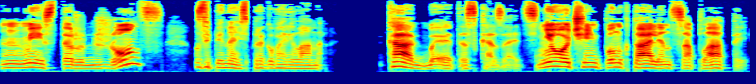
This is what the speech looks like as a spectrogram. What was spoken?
«Мистер Джонс», — запинаясь, проговорила она, «как бы это сказать, не очень пунктуален с оплатой.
